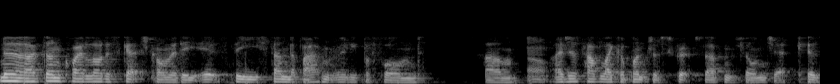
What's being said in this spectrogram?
No, I've done quite a lot of sketch comedy. It's the stand up I haven't really performed. Um, Oh. I just have like a bunch of scripts I haven't filmed yet because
